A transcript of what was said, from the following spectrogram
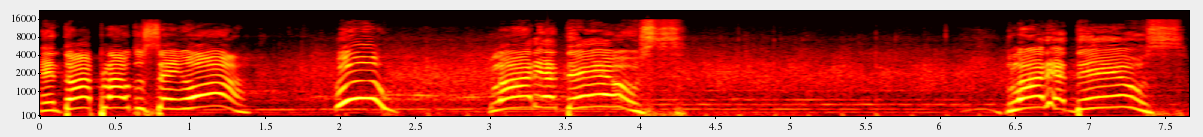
Então aplauda o Senhor. Uh! Glória a Deus. Glória a Deus.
